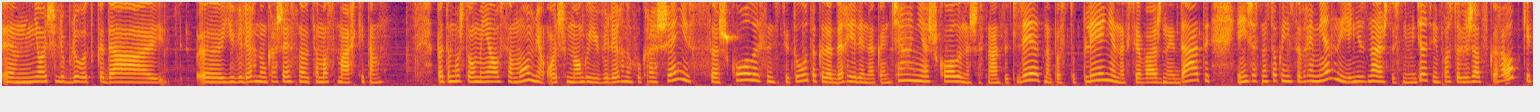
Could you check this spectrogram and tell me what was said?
э, не очень люблю вот когда э, ювелирное украшение становится масс-маркетом потому что у меня у самой у меня очень много ювелирных украшений со школы, с института, когда дарили на окончание школы, на 16 лет, на поступление, на все важные даты. И они сейчас настолько несовременные, я не знаю, что с ними делать, они просто лежат в коробке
